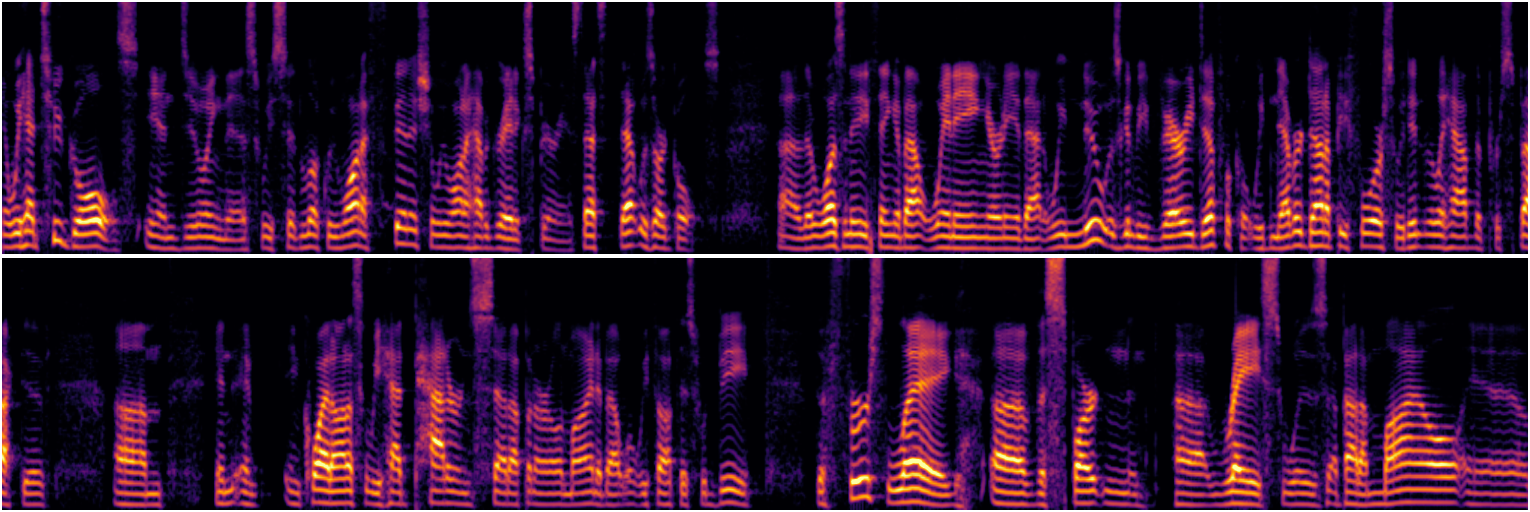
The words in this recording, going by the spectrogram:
And we had two goals in doing this. We said, look, we want to finish and we want to have a great experience. That's that was our goals. Uh, there wasn't anything about winning or any of that. And we knew it was going to be very difficult. We'd never done it before, so we didn't really have the perspective. Um, and, and, and quite honestly, we had patterns set up in our own mind about what we thought this would be. The first leg of the Spartan uh, race was about a mile, uh,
